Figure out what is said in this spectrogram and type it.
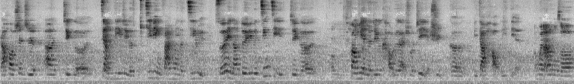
然后甚至啊这个降低这个疾病发生的几率。所以呢，对于一个经济这个方面的这个考虑来说，这也是一个比较好的一点。When animals are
